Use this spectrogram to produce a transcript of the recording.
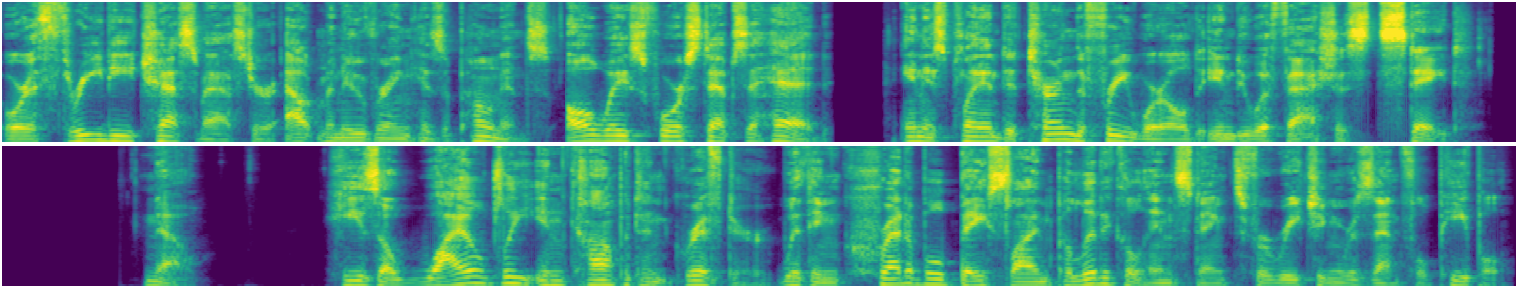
or a 3D chess master outmaneuvering his opponents, always four steps ahead, in his plan to turn the free world into a fascist state. No. He's a wildly incompetent grifter with incredible baseline political instincts for reaching resentful people,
